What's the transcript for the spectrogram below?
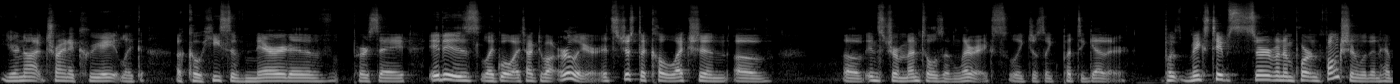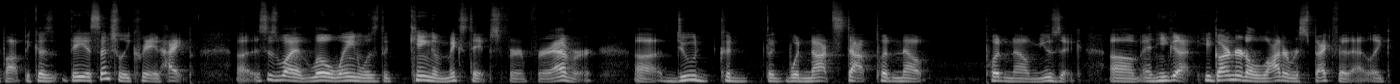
You're not trying to create like a cohesive narrative per se. It is like what I talked about earlier. It's just a collection of of instrumentals and lyrics, like just like put together but mixtapes serve an important function within hip hop because they essentially create hype. Uh, this is why Lil Wayne was the king of mixtapes for forever. Uh, dude could like, would not stop putting out putting out music, um, and he got he garnered a lot of respect for that. Like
